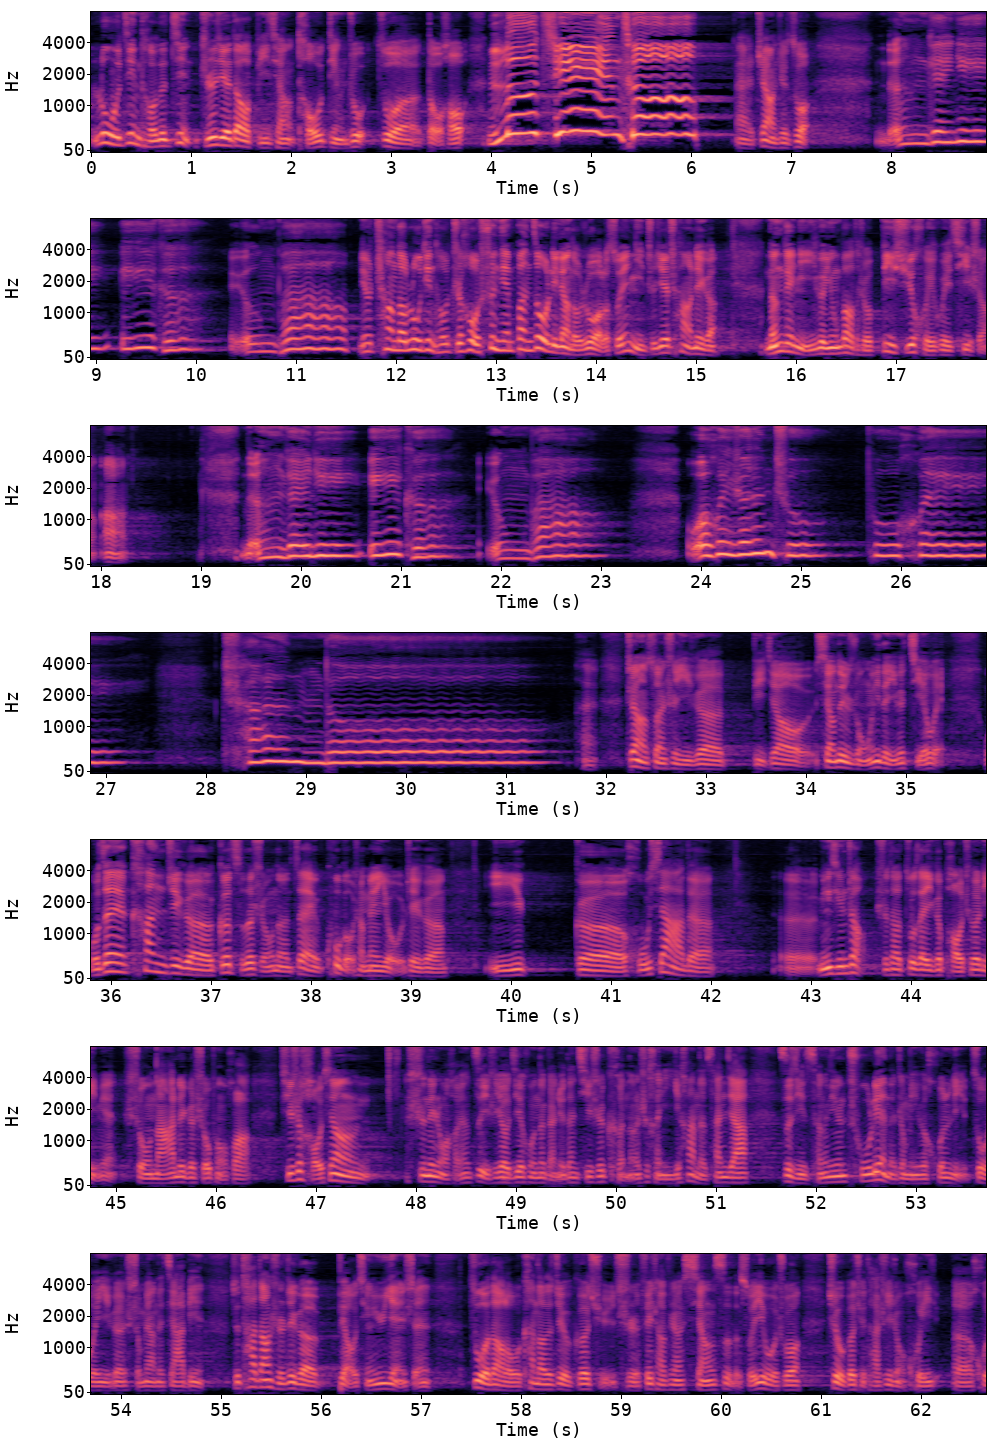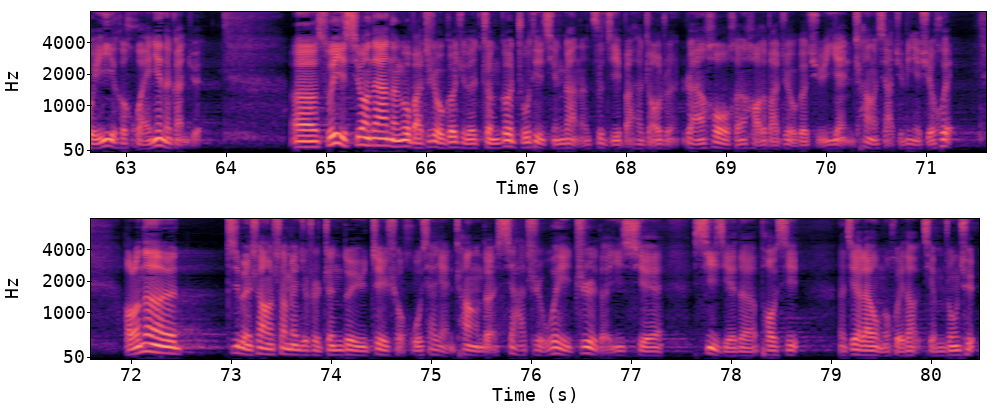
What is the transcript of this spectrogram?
路尽头的尽直接到鼻腔，头顶住做抖喉。路尽头，哎，这样去做，能给你一个拥抱。因为唱到路尽头之后，瞬间伴奏力量都弱了，所以你直接唱这个能给你一个拥抱的时候，必须回归气声啊。能给你一个拥抱，我会忍住不会颤抖。哎，这样算是一个比较相对容易的一个结尾。我在看这个歌词的时候呢，在酷狗上面有这个一个胡夏的呃明星照，是他坐在一个跑车里面，手拿这个手捧花，其实好像。是那种好像自己是要结婚的感觉，但其实可能是很遗憾的参加自己曾经初恋的这么一个婚礼，作为一个什么样的嘉宾？就他当时这个表情与眼神，做到了我看到的这个歌曲是非常非常相似的。所以我说这首歌曲它是一种回呃回忆和怀念的感觉。呃，所以希望大家能够把这首歌曲的整个主体情感呢自己把它找准，然后很好的把这首歌曲演唱下去，并且学会。好了，那。基本上上面就是针对于这首胡夏演唱的夏至未至的一些细节的剖析。那接下来我们回到节目中去。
